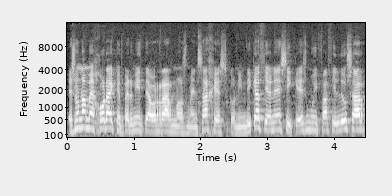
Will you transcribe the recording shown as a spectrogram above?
Es una mejora que permite ahorrarnos mensajes con indicaciones y que es muy fácil de usar,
